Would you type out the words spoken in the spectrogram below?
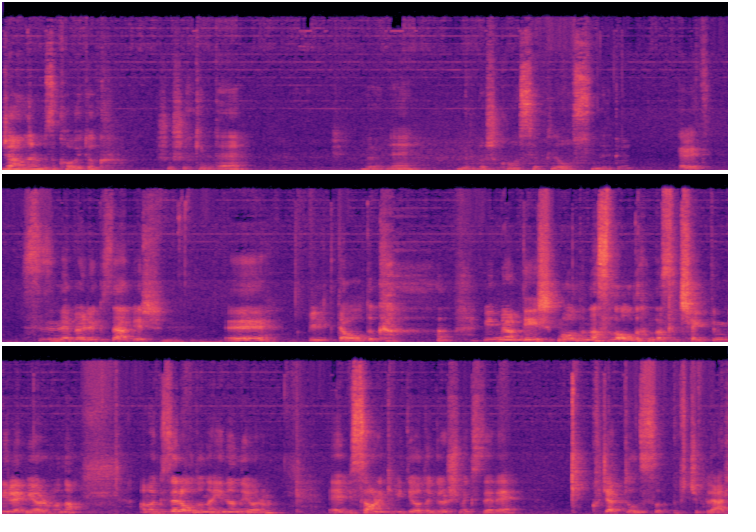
Canlarımızı koyduk. Şu şekilde böyle yılbaşı konseptli olsun dedik. Evet, sizinle böyle güzel bir e, birlikte olduk. Bilmiyorum değişik mi oldu, nasıl oldu, nasıl çektim bilemiyorum onu. Ama güzel olduğuna inanıyorum. Ee, Bir sonraki videoda görüşmek üzere. Kucak dolusu öpücükler.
